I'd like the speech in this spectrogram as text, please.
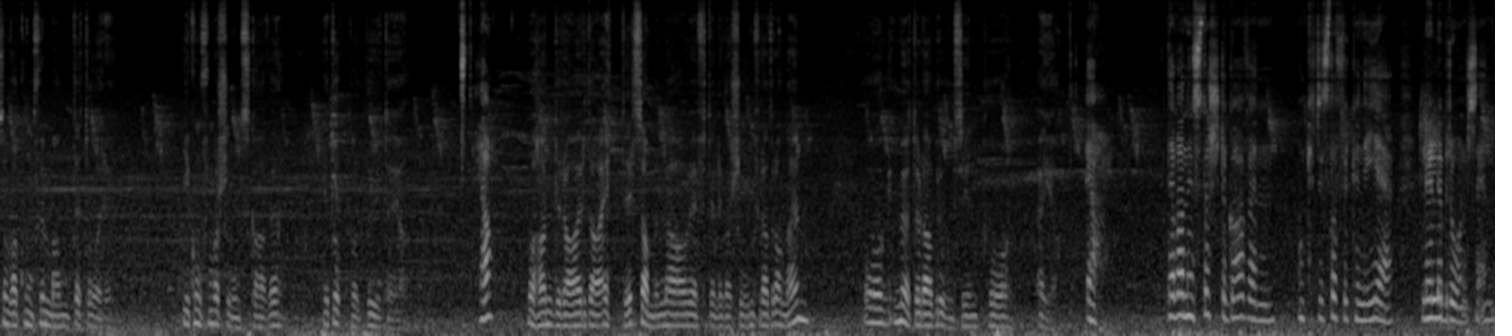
som var konfirmant dette året i konfirmasjonsgave et opphold på Utøya. Ja. Og han drar da etter sammen med AUF-delegasjonen fra Trondheim, og møter da broren sin på øya. Ja. Det var den største gaven Kristoffer kunne gi lillebroren sin.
